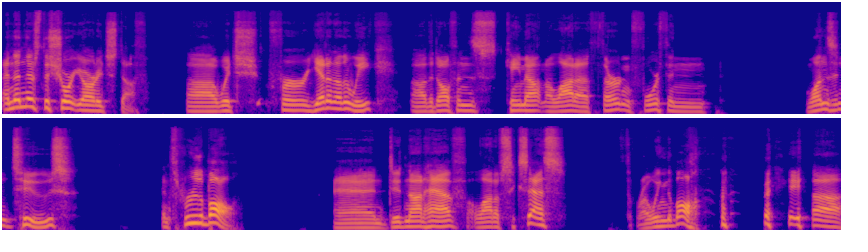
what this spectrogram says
And then there's the short yardage stuff, uh, which for yet another week, uh, the Dolphins came out in a lot of third and fourth and ones and twos and threw the ball and did not have a lot of success throwing the ball. they, uh,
